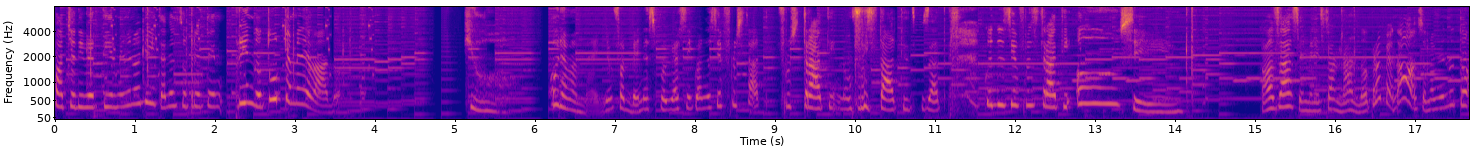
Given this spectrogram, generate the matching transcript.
faccio a divertirmi? Me lo dite, adesso prendo tutto e me ne vado. Ora va meglio, fa bene sfogarsi quando si è frustrati. Frustrati, non frustati, scusate. Quando si è frustrati. Oh, sì. Cosa? Se me ne sto andando? Proprio no, sono venuto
